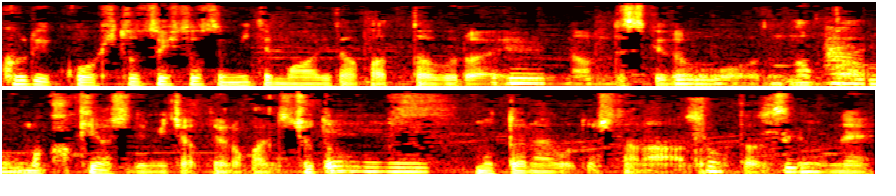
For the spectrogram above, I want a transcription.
くりこう、一つ一つ見て回りたかったぐらいなんですけど、うなんか、はいまあ、駆け足で見ちゃったような感じ、ちょっとええもったいないことしたなと思ったんですけどね。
